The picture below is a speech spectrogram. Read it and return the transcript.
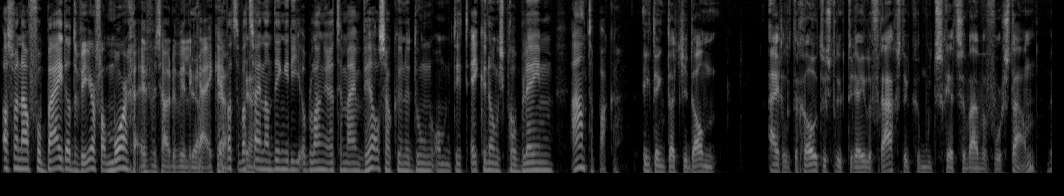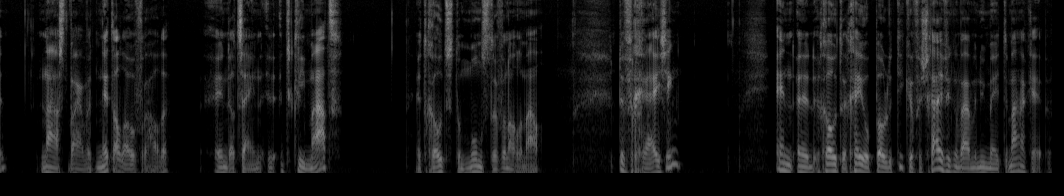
Als we nou voorbij dat weer van morgen even zouden willen kijken, ja, wat, wat zijn dan dingen die je op langere termijn wel zou kunnen doen om dit economisch probleem aan te pakken? Ik denk dat je dan eigenlijk de grote structurele vraagstukken moet schetsen waar we voor staan. Naast waar we het net al over hadden. En dat zijn het klimaat, het grootste monster van allemaal de vergrijzing. En uh, de grote geopolitieke verschuivingen waar we nu mee te maken hebben.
